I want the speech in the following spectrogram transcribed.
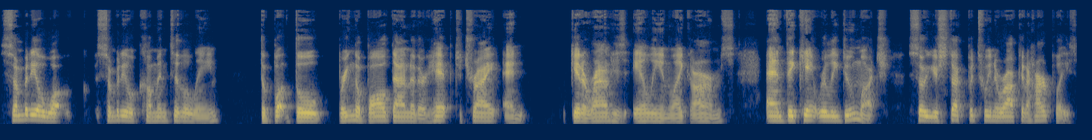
Somebody will somebody will come into the lane, the but they'll bring the ball down to their hip to try and get around his alien-like arms, and they can't really do much. So you're stuck between a rock and a hard place.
